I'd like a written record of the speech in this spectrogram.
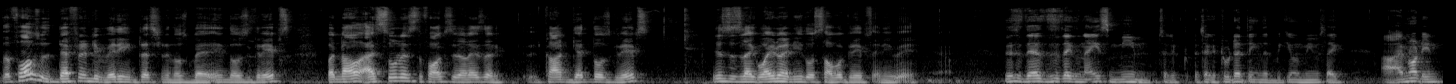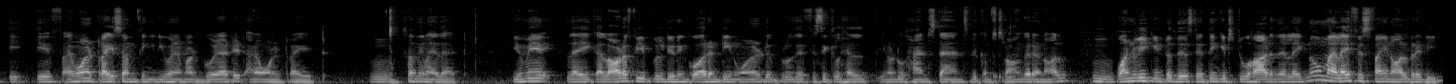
the fox was definitely very interested in those in those grapes, but now as soon as the fox realizes that it can't get those grapes, this is like, why do I need those sour grapes anyway? Yeah. This is there's this is like a nice meme. It's like a, it's like a Twitter thing that became a meme. It's like uh, I'm not in. If I want to try something new and I'm not good at it, I don't want to try it. Mm. Something like that. You may like a lot of people during quarantine wanted to improve their physical health. You know, do handstands, become stronger and all. Mm. One week into this, they think it's too hard and they're like, no, my life is fine already.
